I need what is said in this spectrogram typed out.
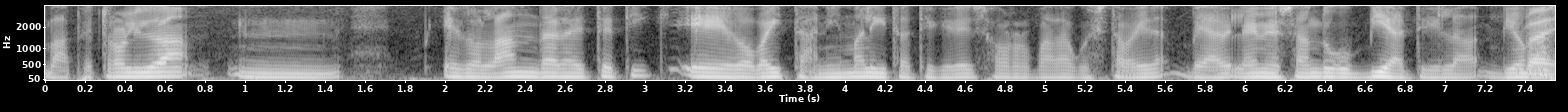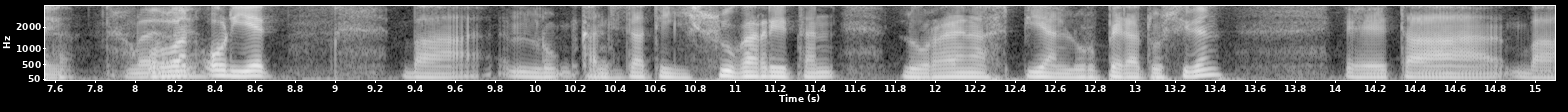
ba, petrolioa mm, edo landaraetetik edo baita animalitatik ere, hor badago eztabaida. Bea, lehen esan dugu bi atrila, biomasa. Bai, bai, Orduan bai. horiek ba, kantitate izugarrietan lurraren azpian lurperatu ziren, eta ba,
